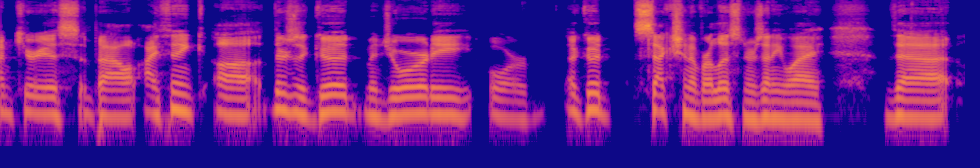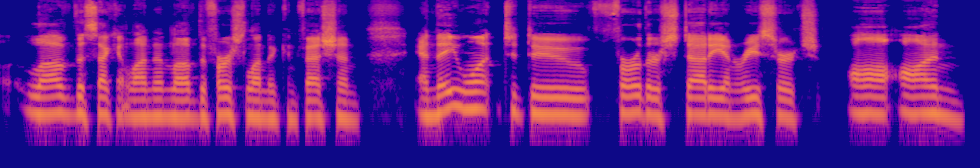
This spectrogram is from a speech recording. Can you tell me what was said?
am curious about. I think uh, there's a good majority or a good section of our listeners anyway that love the second London, love the first London confession, and they want to do further study and research on, on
